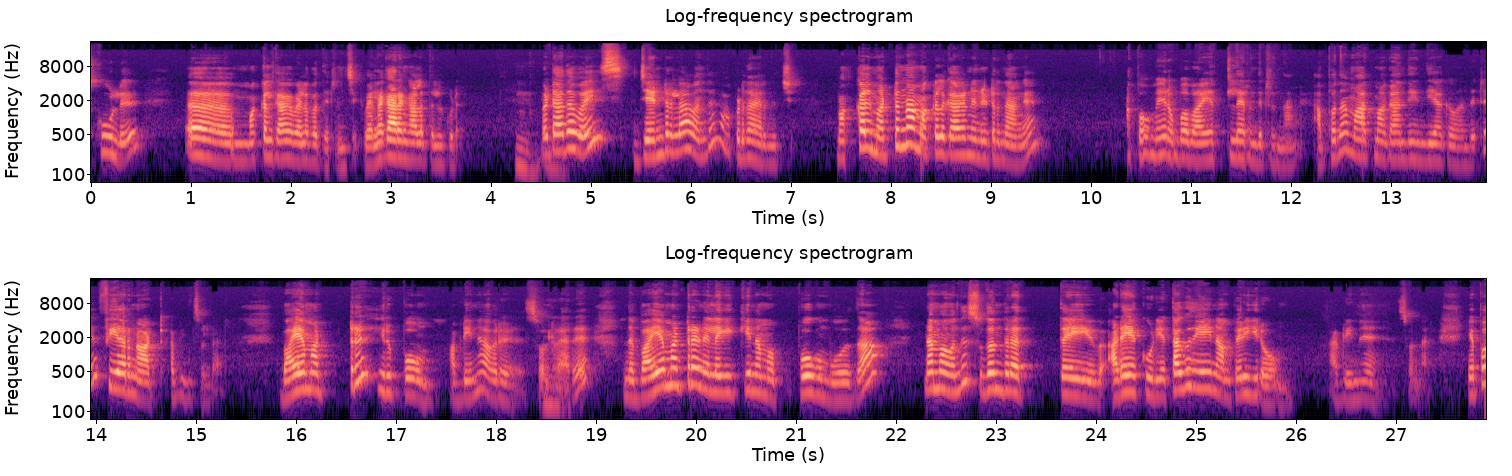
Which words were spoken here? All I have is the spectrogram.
ஸ்கூலு மக்களுக்காக வேலை பார்த்துட்டு இருந்துச்சு. வெள்ளக்காரங்காலத்தில் கூட. ம். பட் அதர்வைஸ் ஜென்ரலாக வந்து அப்படி தான் இருந்துச்சு. மக்கள் மட்டும்தான் மக்களுக்காக நின்றுட்டு இருந்தாங்க. அப்போவுமே ரொம்ப பயத்தில் இருந்துட்டு இருந்தாங்க. அப்போ தான் மகாத்மா காந்தி இந்தியாவுக்கு வந்துட்டு ஃபியர் நாட் அப்படின்னு சொல்றாரு. பயமற்று இருப்போம் அப்படின்னு அவர் சொல்றாரு. அந்த பயமற்ற நிலைக்கு நம்ம போகும்போது தான் நம்ம வந்து சுதந்திரத்தை அடையக்கூடிய தகுதியை நாம் பெறுகிறோம் அப்படின்னு சொன்னார். எப்போ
